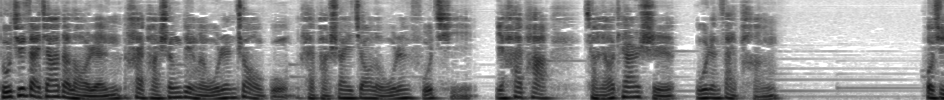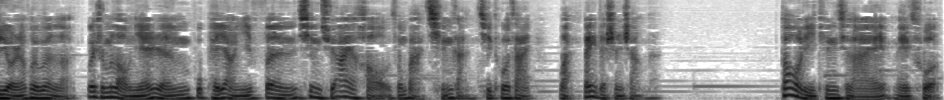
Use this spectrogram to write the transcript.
独居在家的老人，害怕生病了无人照顾，害怕摔跤了无人扶起，也害怕想聊天时无人在旁。或许有人会问了，为什么老年人不培养一份兴趣爱好，总把情感寄托在晚辈的身上呢？道理听起来没错，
